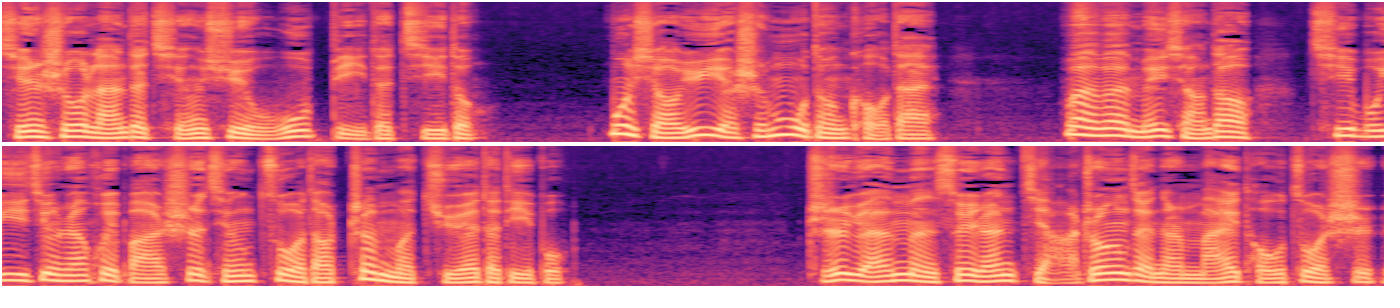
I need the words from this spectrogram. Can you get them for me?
秦淑兰的情绪无比的激动，莫小鱼也是目瞪口呆，万万没想到。戚不义竟然会把事情做到这么绝的地步。职员们虽然假装在那儿埋头做事，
